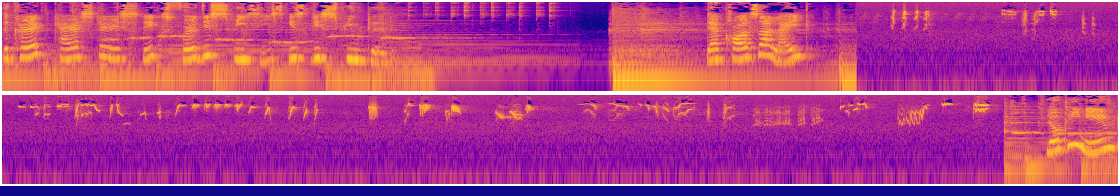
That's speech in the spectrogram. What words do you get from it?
The correct characteristics for this species is disputed. Their calls are like locally named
